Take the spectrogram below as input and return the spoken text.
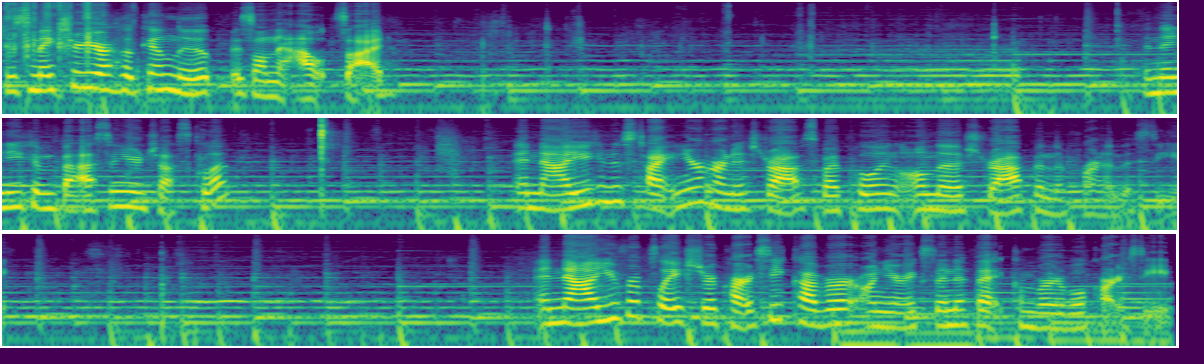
Just make sure your hook and loop is on the outside. And then you can fasten your chest clip. And now you can just tighten your harness straps by pulling on the strap in the front of the seat. And now you've replaced your car seat cover on your Extend2Fit convertible car seat.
